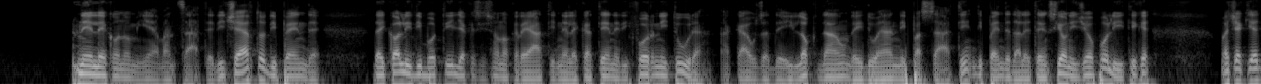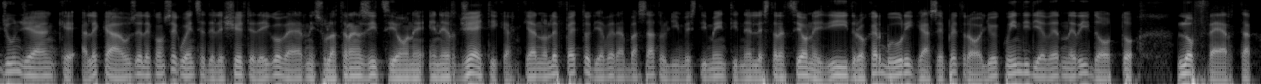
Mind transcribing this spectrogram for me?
nelle economie avanzate. Di certo dipende dai colli di bottiglia che si sono creati nelle catene di fornitura a causa dei lockdown dei due anni passati, dipende dalle tensioni geopolitiche, ma c'è chi aggiunge anche alle cause le conseguenze delle scelte dei governi sulla transizione energetica, che hanno l'effetto di aver abbassato gli investimenti nell'estrazione di idrocarburi, gas e petrolio e quindi di averne ridotto l'offerta.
